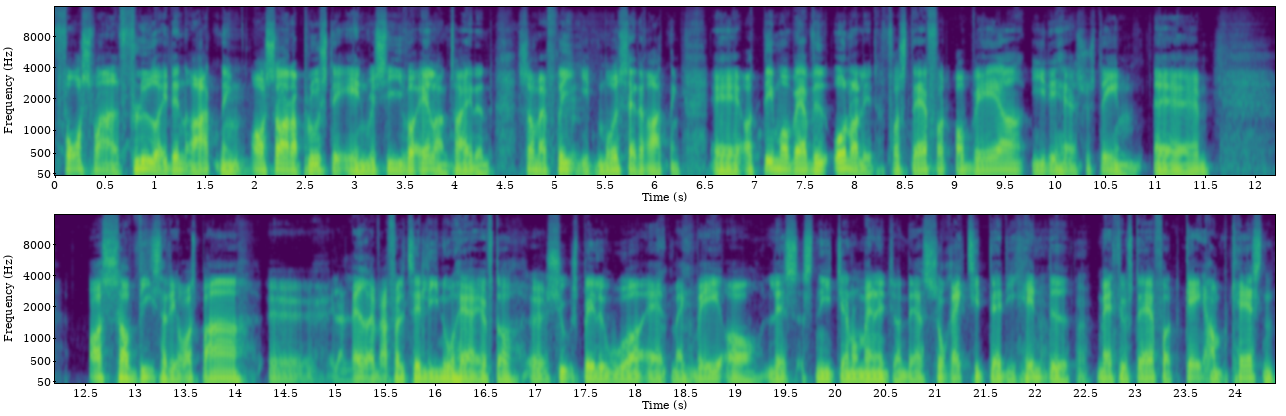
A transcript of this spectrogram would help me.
Forsvaret flyder i den retning, og så er der pludselig en receiver eller en tight end, som er fri i den modsatte retning. Øh, og det må være vidunderligt for Stafford at være i det her system. Øh, og så viser det også bare, øh, eller lader i hvert fald til lige nu her efter øh, syv spilleuger, at McVay og Les Snead, general manager, der så rigtigt, da de hentede Matthew Stafford, gav ham kassen,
